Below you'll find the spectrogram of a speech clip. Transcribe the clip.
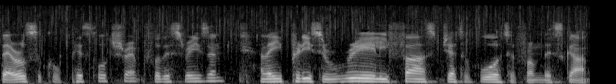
they're also called pistol shrimp for this reason. And they produce a really fast jet of water from this gun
